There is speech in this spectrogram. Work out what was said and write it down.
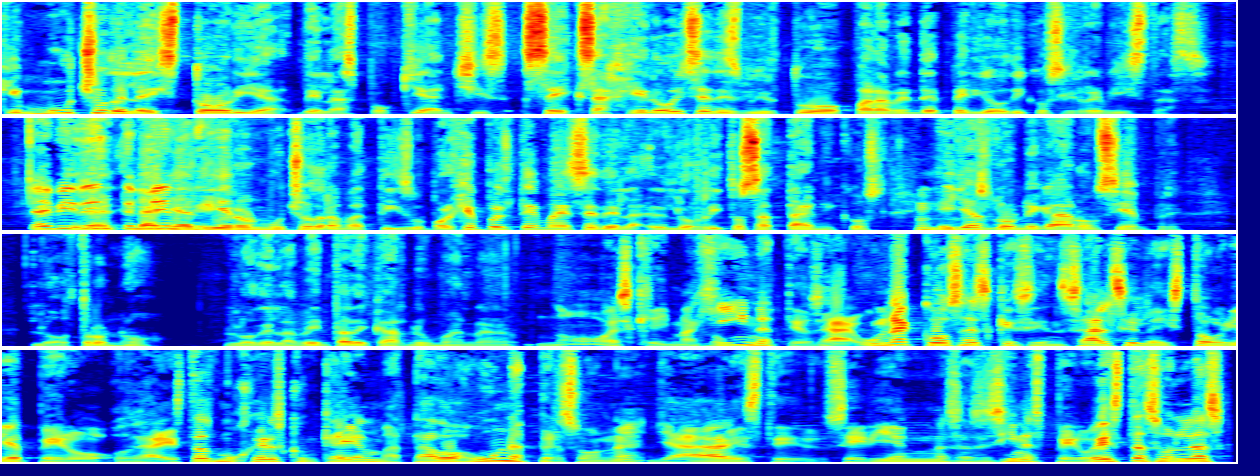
que mucho de la historia de las Poquianchis se exageró y se desvirtuó para vender periódicos y revistas. Evidentemente. Le, añadieron mucho dramatismo. Por ejemplo, el tema ese de, de los ritos satánicos, ellas lo negaron siempre. Lo otro no lo de la venta de carne humana. No, es que imagínate, o sea, una cosa es que se ensalce la historia, pero, o sea, estas mujeres con que hayan matado a una persona ya este, serían unas asesinas, pero estas son las,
